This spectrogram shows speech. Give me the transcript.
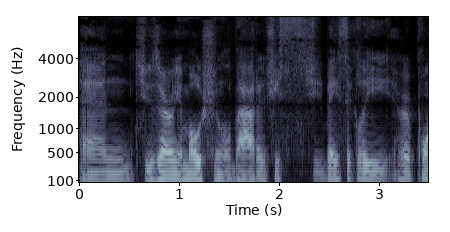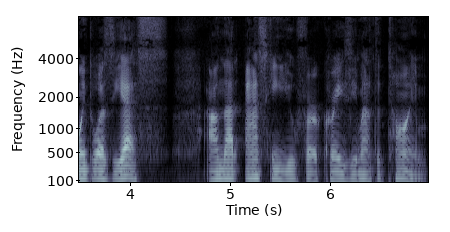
and she was very emotional about it. She she basically her point was, yes, I'm not asking you for a crazy amount of time.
